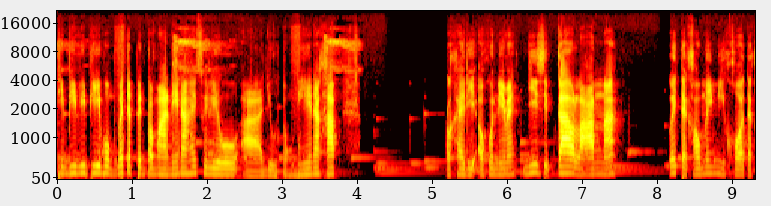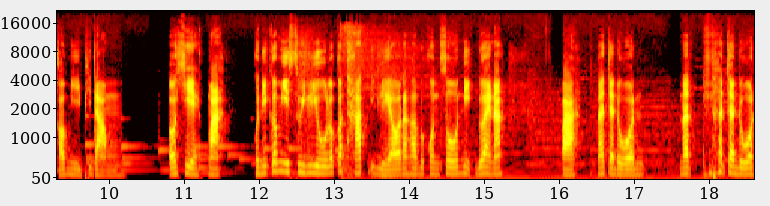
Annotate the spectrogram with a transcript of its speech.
ทีม PVP ผมก็จะเป็นประมาณนี้นะให้ซูริวอ่าอยู่ตรงนี้นะครับเอาใครดีเอาคนนี้ไหมยี่สิบเก้าล้านนะเอ้ยแต่เขาไม่มีคอแต่เขามีพี่ดำโอเคมา คนนี้ก็มีซุยริวแล้วก็ทัดอีกแล้วนะครับ ทุกคนโซนิกด้วยนะปะ น่าจะโดนนาน่าจะโดน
